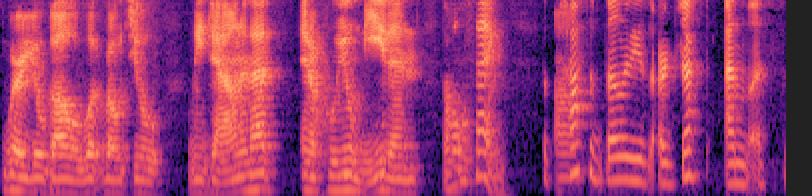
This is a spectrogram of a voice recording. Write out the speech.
where you'll go or what roads you'll lead down, and that know who you'll meet and the whole thing. The Uh, possibilities are just endless.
